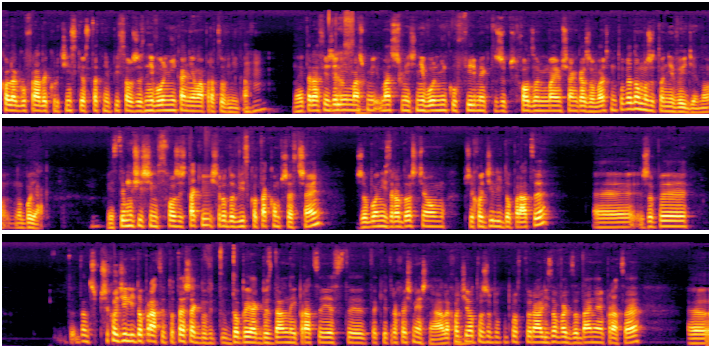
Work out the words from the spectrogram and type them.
kolegów, Radek Kruciński, ostatnio pisał, że z niewolnika nie ma pracownika. Mhm. No i teraz, jeżeli masz, masz mieć niewolników w firmie, którzy przychodzą i mają się angażować, no to wiadomo, że to nie wyjdzie, no, no bo jak? Więc ty musisz im stworzyć takie środowisko, taką przestrzeń, żeby oni z radością przychodzili do pracy, e, żeby znaczy przychodzili do pracy, to też jakby w dobie jakby zdalnej pracy jest e, takie trochę śmieszne, ale chodzi o to, żeby po prostu realizować zadania i pracę, e,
